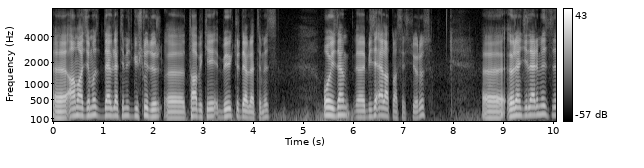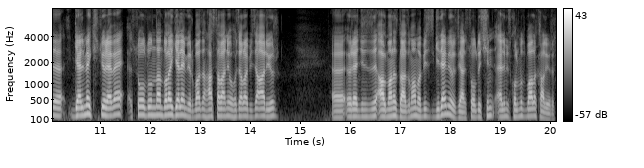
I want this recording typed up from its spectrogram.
Ee, amacımız devletimiz güçlüdür. Ee, tabii ki büyüktür devletimiz. O yüzden e, bize el atmasını istiyoruz. Ee, öğrencilerimiz e, gelmek istiyor eve. Soğuduğundan dolayı gelemiyor. Bazen hastalanıyor. Hocalar bizi arıyor. Ee, öğrencinizi almanız lazım ama biz gidemiyoruz yani soğuduğu için elimiz kolumuz bağlı kalıyoruz.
